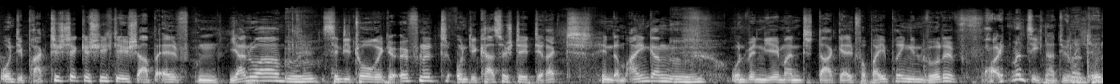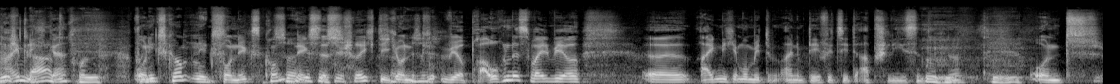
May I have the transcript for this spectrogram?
Und die praktische Geschichte ist, ab 11. Januar Mhm. sind die Tore geöffnet und die Kasse steht direkt hinterm Eingang. Mhm. Und wenn jemand da Geld vorbeibringen würde, freut man sich natürlich, Natürlich, unheimlich. klar. gell? Von- von nix kommt nix. Von nichts kommt So nichts, das es. ist richtig. So und ist es. wir brauchen das, weil wir äh, eigentlich immer mit einem Defizit abschließen. Mhm. Ne? Und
